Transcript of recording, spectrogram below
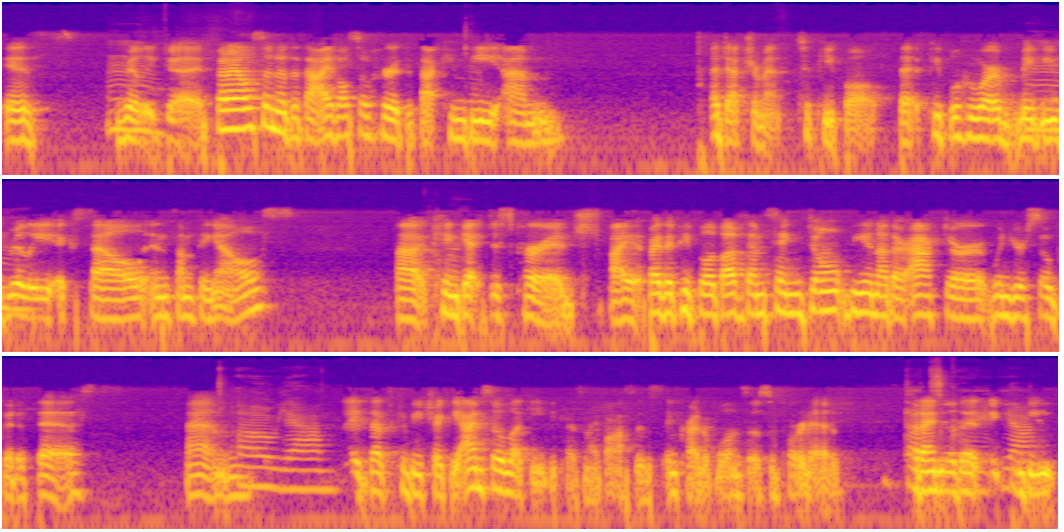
is really Mm. good. But I also know that, that I've also heard that that can be um, a detriment to people. That people who are maybe Mm, really excel in something else uh, can get discouraged by by the people above them saying, "Don't be another actor when you're so good at this." Um, Oh, yeah. it, that can be tricky. I'm so lucky because my boss is incredible and so supportive, but I That's know that it can Yeah. be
